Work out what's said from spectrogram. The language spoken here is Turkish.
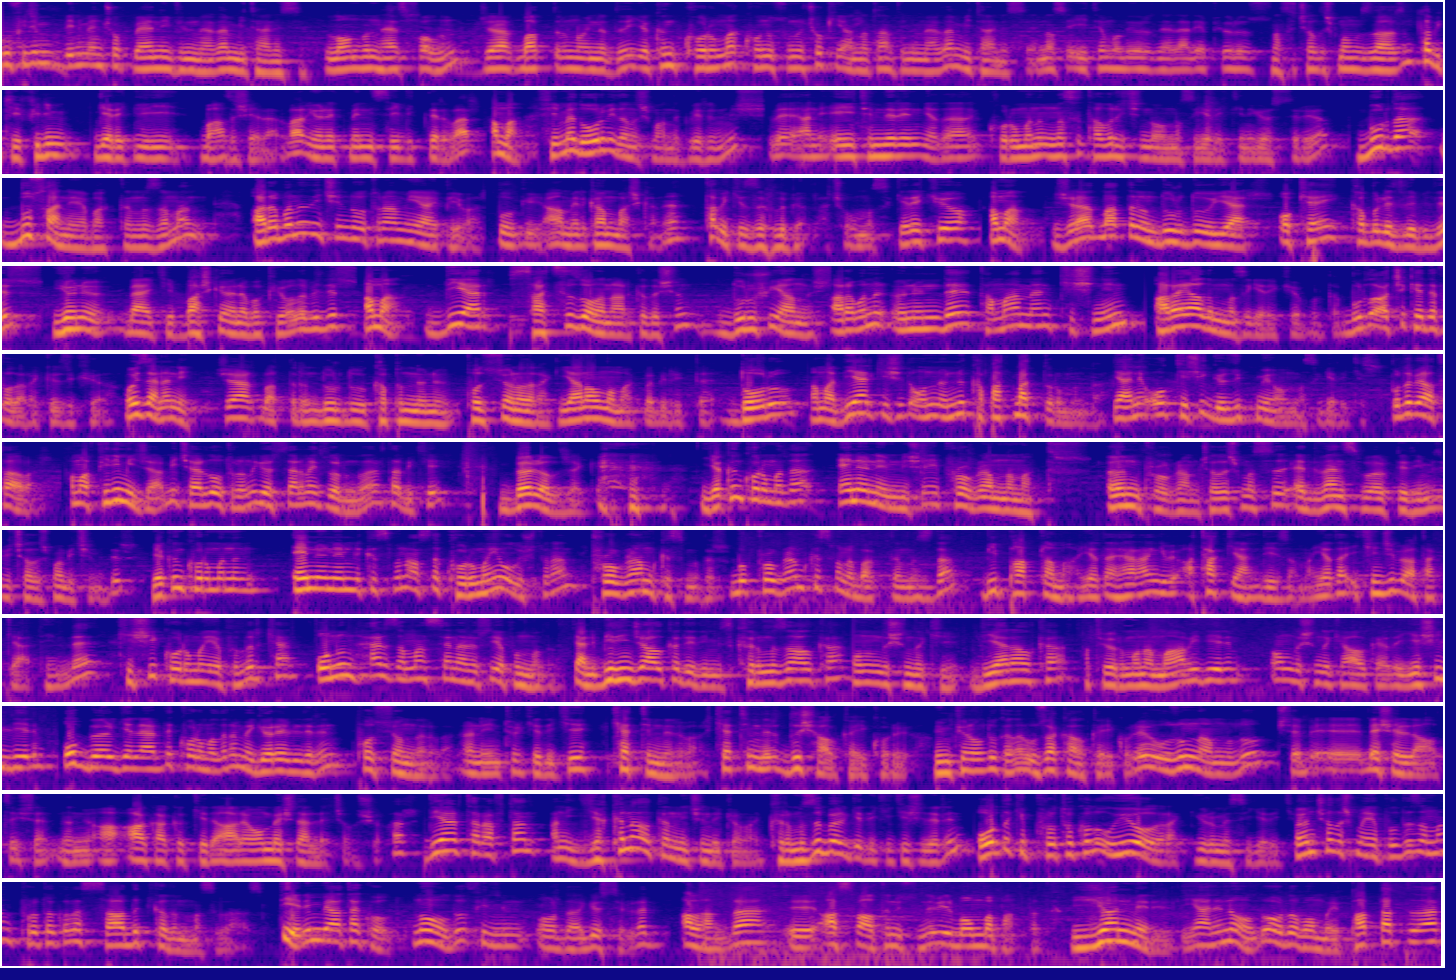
Bu film benim en çok beğendiğim filmlerden bir tanesi. London Has Fallen, Gerard Butler'ın oynadığı yakın koruma konusunu çok iyi anlatan filmlerden bir tanesi. Nasıl eğitim alıyoruz, neler yapıyoruz, nasıl çalışmamız lazım. Tabii ki film gerekliliği bazı şeyler var, yönetmenin istedikleri var. Ama filme doğru bir danışmanlık verilmiş ve hani eğitimlerin ya da korumanın nasıl tavır içinde olması gerektiğini gösteriyor. Burada bu sahneye baktığımız zaman Arabanın içinde oturan VIP var. Bu Amerikan başkanı. Tabii ki zırhlı bir araç olması gerekiyor. Ama Gerard Butler'ın durduğu yer okey, kabul edilebilir. Yönü belki başka yöne bakıyor olabilir. Ama diğer saçsız olan arkadaşın duruşu yanlış. Arabanın önünde tamamen kişinin araya alınması gerekiyor burada. Burada açık hedef olarak gözüküyor. O yüzden hani Gerard Butler'ın durduğu kapının önü pozisyon olarak yan olmamakla birlikte doğru ama diğer kişi de onun önünü kapatmak durumunda. Yani o kişi gözükmüyor olması gerekir. Burada bir hata var. Ama film icabı içeride oturanı göstermek zorundalar. Tabii ki böyle olacak. Yakın korumada en önemli şey programlamaktır ön program çalışması, advanced work dediğimiz bir çalışma biçimidir. Yakın korumanın en önemli kısmını aslında korumayı oluşturan program kısmıdır. Bu program kısmına baktığımızda bir patlama ya da herhangi bir atak geldiği zaman ya da ikinci bir atak geldiğinde kişi koruma yapılırken onun her zaman senaryosu yapılmalı. Yani birinci halka dediğimiz kırmızı halka, onun dışındaki diğer halka, atıyorum ona mavi diyelim, onun dışındaki halkaya da yeşil diyelim. O bölgelerde korumaların ve görevlilerin pozisyonları var. Örneğin Türkiye'deki CAT timleri var. CAT timleri dış halkayı koruyor. Mümkün olduğu kadar uzak halkayı koruyor. Ve uzun namlulu işte 556 işte hani AK-47, AR-15'lerle çalışıyorlar. Diğer taraftan hani yakın halkanın içindeki olan kırmızı bölgedeki kişilerin oradaki protokola uyuyor olarak yürümesi gerekiyor. Ön çalışma yapıldığı zaman protokola sadık kalınması lazım. Diyelim bir atak oldu. Ne oldu? Filmin orada gösterilen alanda e, asfaltın üstünde bir bomba patladı. Yön verildi. Yani ne oldu? Orada bombayı patlattılar.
